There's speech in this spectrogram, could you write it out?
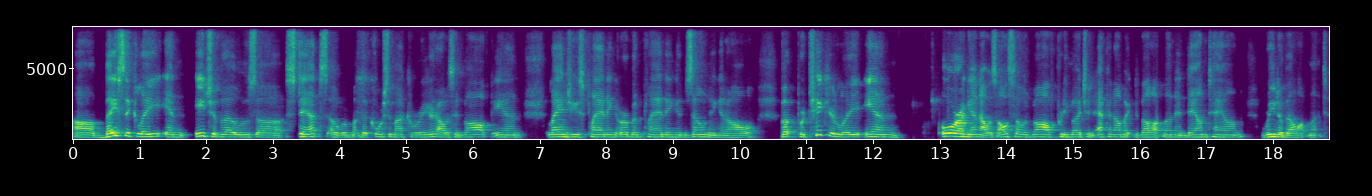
Uh, basically, in each of those uh, stints over the course of my career, I was involved in land use planning, urban planning, and zoning and all. But particularly in Oregon, I was also involved pretty much in economic development and downtown redevelopment.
